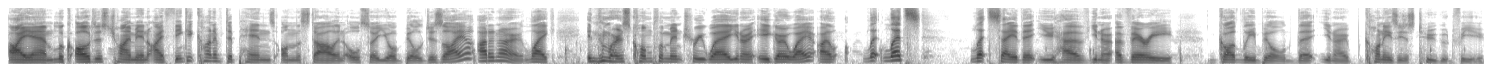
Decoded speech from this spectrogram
I am. Look, I'll just chime in. I think it kind of depends on the style and also your build desire. I don't know, like in the most complimentary way, you know, ego way. I let, let's let's say that you have, you know, a very godly build that you know Connie's are just too good for you.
